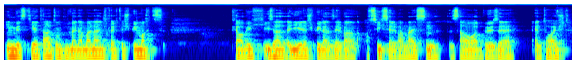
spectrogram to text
investiert hat. Und wenn er mal ein schlechtes Spiel macht, glaube ich, ist er jeder Spieler selber auf sich selber am meisten sauer, böse, enttäuscht.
